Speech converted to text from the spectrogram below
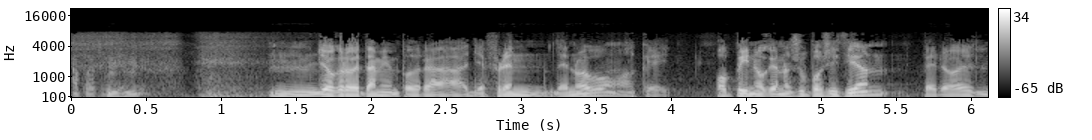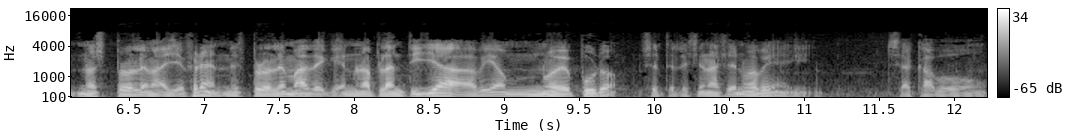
Apuesto por Jeffren. Mm, Yo creo que también podrá Jeffren de nuevo, aunque opino que no es su posición, pero es- no es problema de Jeffren, es problema de que en una plantilla había un 9 puro, se te lesiona ese 9 y se acabó,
